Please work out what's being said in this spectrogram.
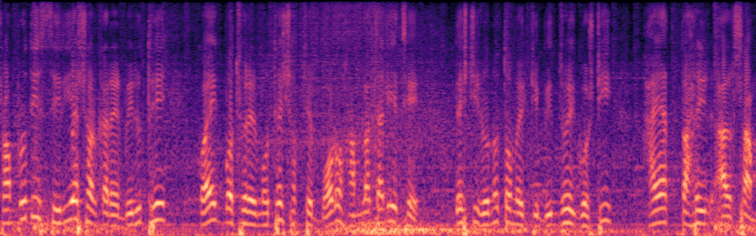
সম্প্রতি সিরিয়া সরকারের বিরুদ্ধে কয়েক বছরের মধ্যে সবচেয়ে বড় হামলা চালিয়েছে দেশটির অন্যতম একটি বিদ্রোহী গোষ্ঠী হায়াত তাহরির আল শাম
